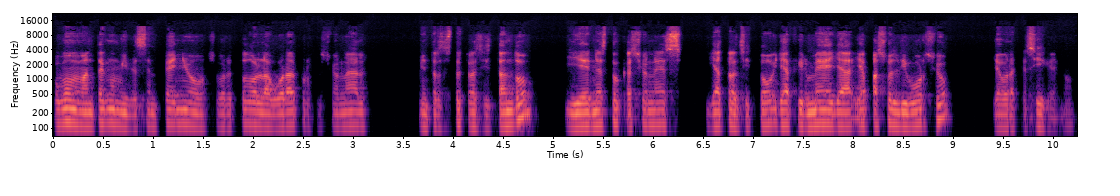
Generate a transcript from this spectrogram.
cómo me mantengo mi desempeño, sobre todo laboral, profesional, mientras estoy transitando. Y en esta ocasión es, ya transitó, ya firmé, ya, ya pasó el divorcio, y ahora qué sigue, ¿no?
